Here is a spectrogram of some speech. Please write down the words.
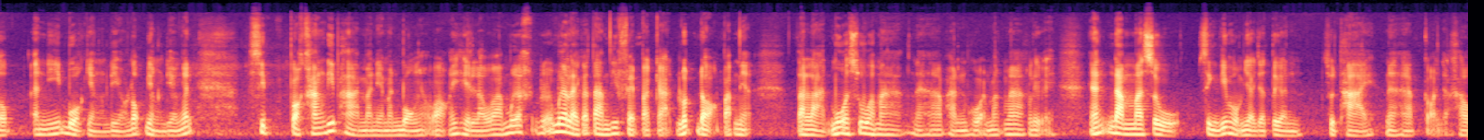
ลบอันนี้บวกอย่างเดียว ลบอย่างเดียวงั้นสิบกว่าครั้งที่ผ่านมาเนี่ยมันบ่งบอกให้เห็นแล้วว่าเมื่อเมื่อไรก็ตามที่เฟดประกาศลดดอกปั๊บเนี่ย ตลาดมั่วซั่วมากนะฮะผันผวนมากๆเลยงั้นนำมาสู่สิ่งที่ผมอยากจะเตือนสุดท้ายนะครับ ก่อนจะเข้า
